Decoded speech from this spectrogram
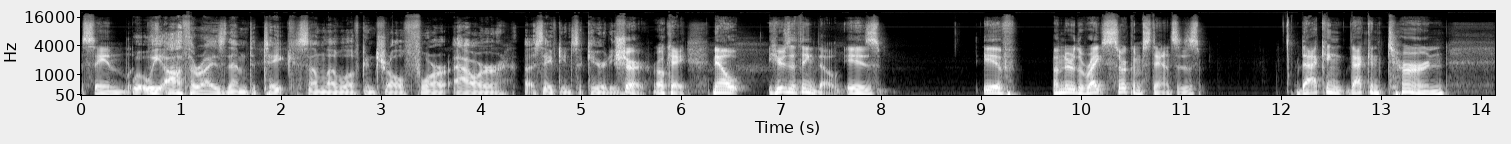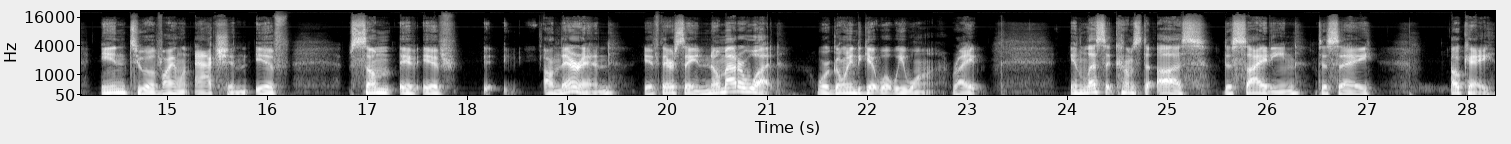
saying We- we authorize them to take some level of control for our uh, safety and security. Sure. Okay. Now, here's the thing though is if under the right circumstances that can that can turn into a violent action if some if, if on their end if they're saying no matter what we're going to get what we want, right? Unless it comes to us deciding to say okay,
